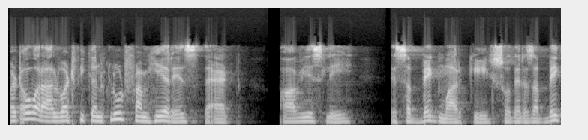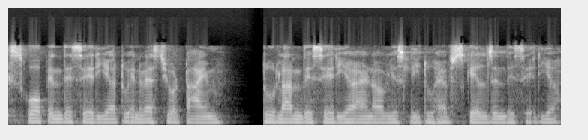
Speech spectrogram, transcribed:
But overall, what we conclude from here is that obviously it's a big market so there is a big scope in this area to invest your time to learn this area and obviously to have skills in this area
